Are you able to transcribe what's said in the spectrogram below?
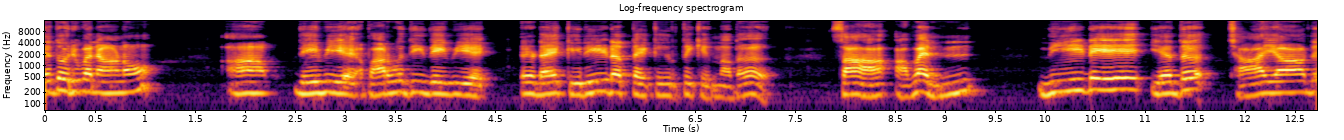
ഏതൊരുവനാണോ ആ ദേവിയെ പാർവതി ദേവിയുടെ കിരീടത്തെ കീർത്തിക്കുന്നത്? സാ അവൻ നീടേ യത് ഛായാത്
